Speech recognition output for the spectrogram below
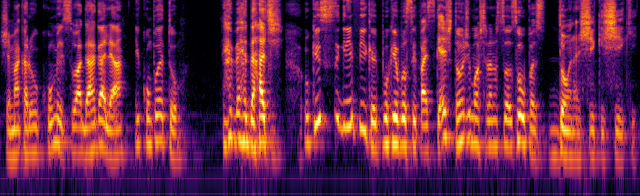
Jamakaru começou a gargalhar e completou. É verdade. O que isso significa e por que você faz questão de mostrar nas suas roupas, dona Chique Chique?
